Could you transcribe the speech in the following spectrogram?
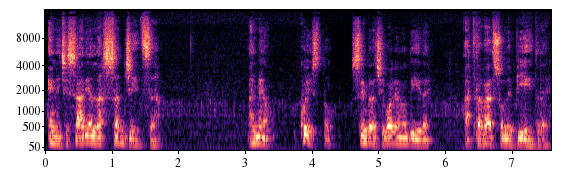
è necessaria la saggezza. Almeno questo sembra ci vogliano dire attraverso le pietre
